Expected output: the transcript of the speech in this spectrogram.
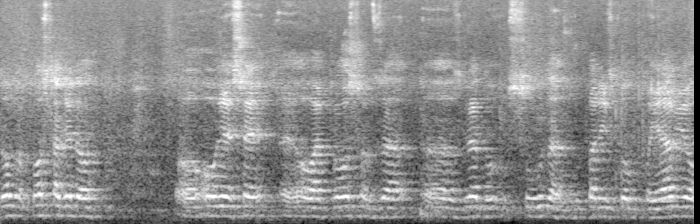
dobro postavljeno. Ovdje se e, ovaj prostor za zgradu suda županijskog pojavio.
